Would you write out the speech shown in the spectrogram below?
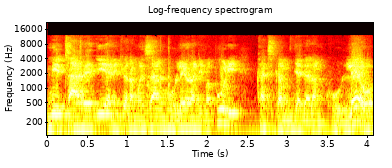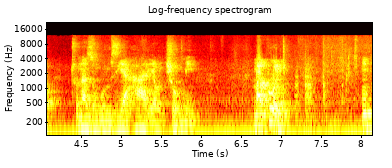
nitarejea nikiwa na mwenzangu Leonard Mapuli katika mjadala mkuu. Leo tunazungumzia hali ya uchumi. Mapuli,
